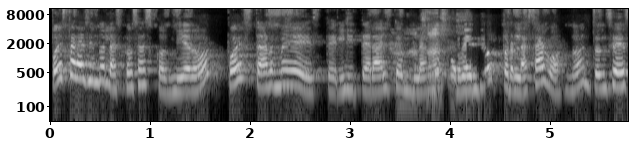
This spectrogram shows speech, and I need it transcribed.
puedo estar haciendo las cosas con miedo, puedo estarme este, literal temblando por dentro, pero las hago, ¿no? Entonces,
